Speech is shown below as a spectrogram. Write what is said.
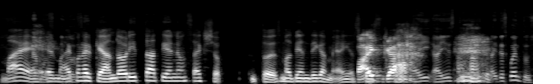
Mae, el mae con el que ando ahorita tiene un sex shop. Entonces, más bien dígame ahí. My God. Ahí, ahí este, hay descuentos.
